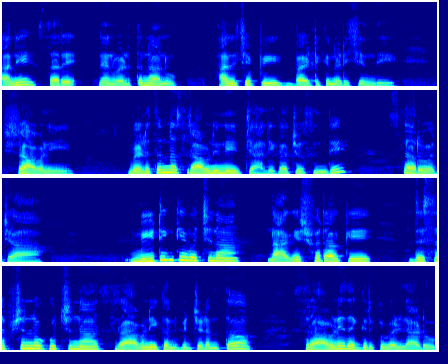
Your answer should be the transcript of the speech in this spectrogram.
అని సరే నేను వెళుతున్నాను అని చెప్పి బయటికి నడిచింది శ్రావణి. వెళుతున్న శ్రావణిని జాలిగా చూసింది సరోజ మీటింగ్కి వచ్చిన నాగేశ్వరరావుకి రిసెప్షన్లో కూర్చున్న శ్రావణి కనిపించడంతో శ్రావణి దగ్గరికి వెళ్ళాడు.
